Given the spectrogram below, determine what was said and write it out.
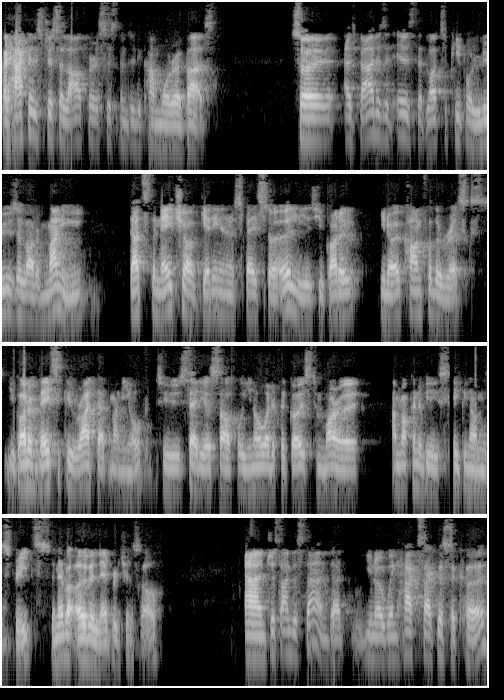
But hackers just allow for a system to become more robust. So, as bad as it is that lots of people lose a lot of money, that's the nature of getting in a space so early. Is you got to, you know, account for the risks. You got to basically write that money off to say to yourself, well, you know what? If it goes tomorrow, I'm not going to be sleeping on the streets. So never over leverage yourself and just understand that you know when hacks like this occur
